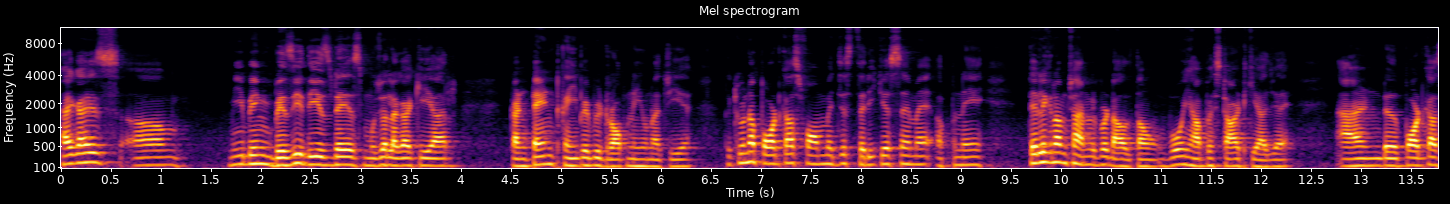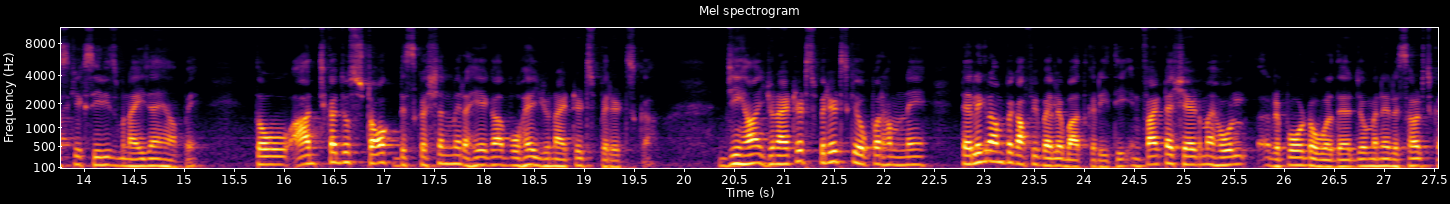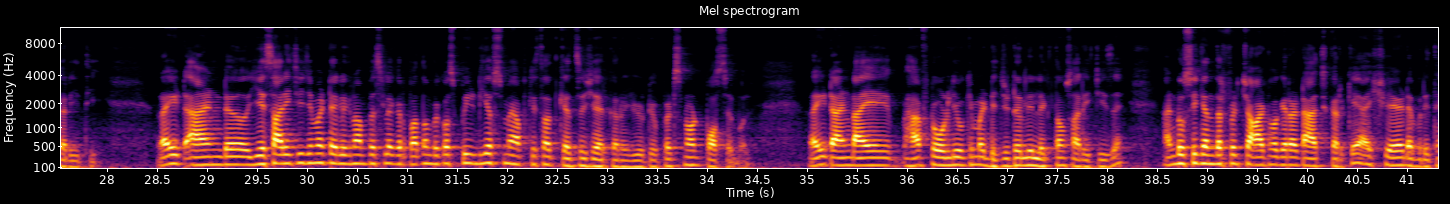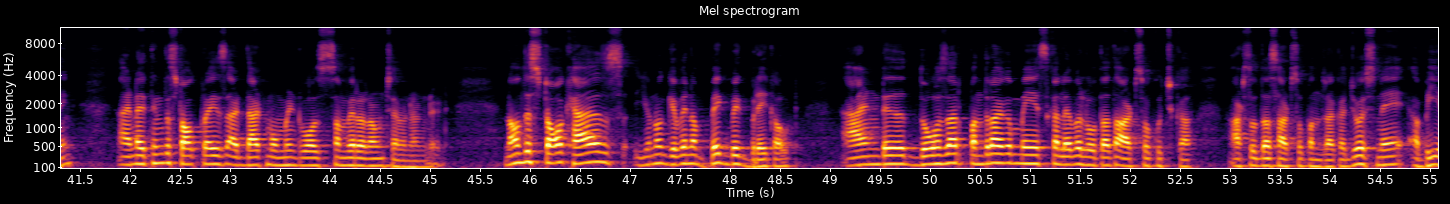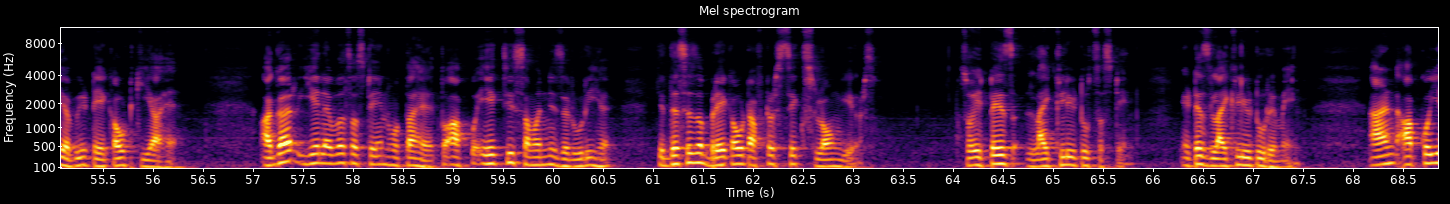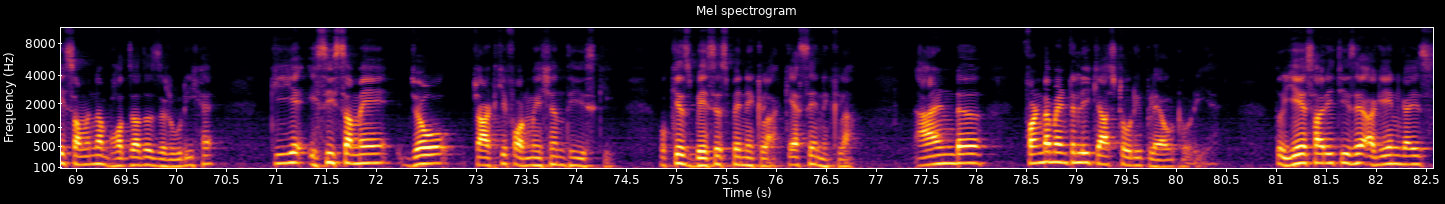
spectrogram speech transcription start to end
Hi guys me being busy these days मुझे लगा कि यार कंटेंट कहीं पे भी ड्रॉप नहीं होना चाहिए। तो क्यों ना पॉडकास्ट फॉर्म में जिस तरीके से मैं अपने टेलीग्राम चैनल पर डालता हूँ, वो यहाँ पे स्टार्ट किया जाए। एंड पॉडकास्ट की एक सीरीज़ बनाई जाए यहाँ पे। तो आज का जो स्टॉक डिस्कशन में रहेगा, वो है यूनाइटेड स्पिरिट्स का। जी हाँ यूनाइटेड स्पिरिट्स के ऊपर हमने टेलीग्राम पे काफ़ी पहले बात करी थी। In fact I share my whole report over there जो मैंने रिसर्च करी थी। राइट एंड ये सारी चीज़ें मैं टेलीग्राम पे इसलिए कर पाता हूँ बिकॉज़ पी डी मैं आपके साथ कैसे शेयर करूँ यूट्यूब पर it's not possible right and I have told you कि मैं डिजिटली लिखता हूँ सारी चीज़ें एंड उसी के अंदर फिर चार्ट वगैरह अटैच करके I shared everything and I think the stock price at that moment was somewhere around seven hundred now the stock has you know given a big big breakout and 2015 में इसका level होता था 800 कुछ का 810 815 का जो इसने अभी अभी टेकआउट किया है। अगर ये लेवल सस्टेन होता है तो आपको एक चीज़ समझनी ज़रूरी है कि this is a breakout after six long years so it is likely to sustain it is likely to remain and आपको ये समझना बहुत ज़्यादा ज़रूरी है कि ये इसी समय जो चार्ट की फॉर्मेशन थी इसकी, वो किस बेसिस पे निकला, कैसे निकला? एंड फंडामेंटली क्या स्टोरी प्ले आउट हो रही है? तो ये सारी चीज़ें अगेन गाइज़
